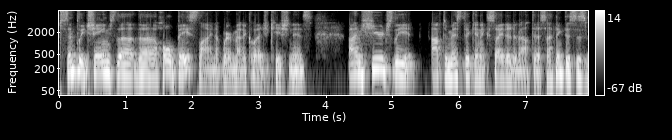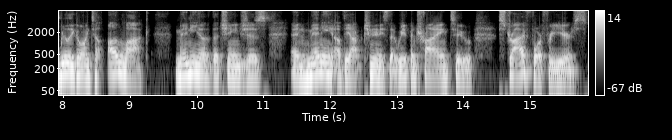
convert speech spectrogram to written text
simply change the, the whole baseline of where medical education is. I'm hugely optimistic and excited about this. I think this is really going to unlock many of the changes and many of the opportunities that we've been trying to strive for for years.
